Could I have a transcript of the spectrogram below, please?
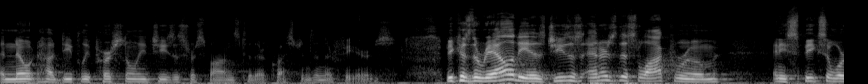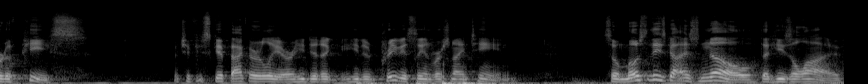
And note how deeply personally Jesus responds to their questions and their fears. Because the reality is, Jesus enters this locked room and he speaks a word of peace, which, if you skip back earlier, he did, a, he did previously in verse 19. So most of these guys know that he's alive,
